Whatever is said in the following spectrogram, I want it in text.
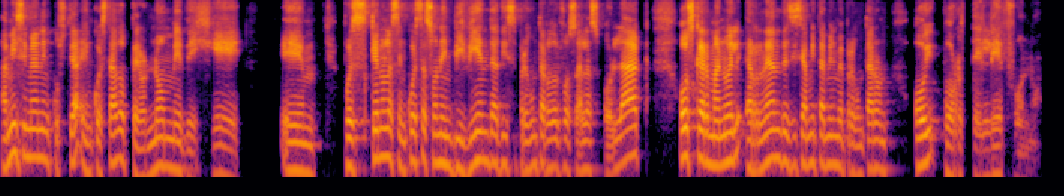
A mí sí me han encuestado, pero no me dejé. Em, pues, ¿qué no las encuestas son en vivienda? Dice, pregunta Rodolfo Salas Olac. Oscar Manuel Hernández dice, a mí también me preguntaron hoy por teléfono.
